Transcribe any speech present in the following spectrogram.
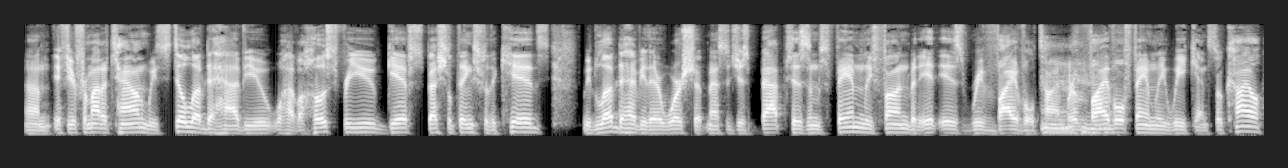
Um, if you're from out of town, we'd still love to have you. We'll have a host for you, gifts, special things for the kids. We'd love to have you there. Worship messages, baptisms, family fun, but it is revival time, mm-hmm. revival family weekend. So, Kyle,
